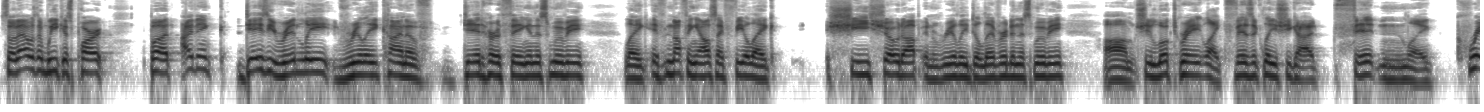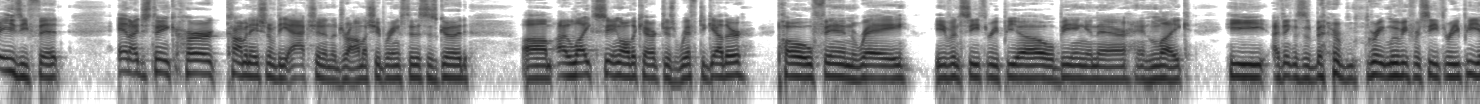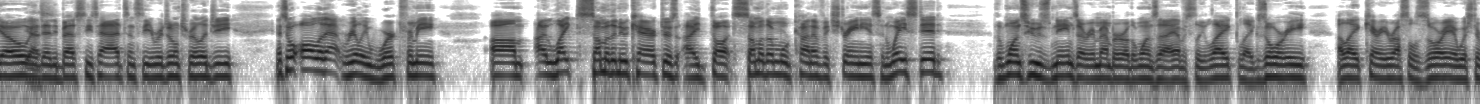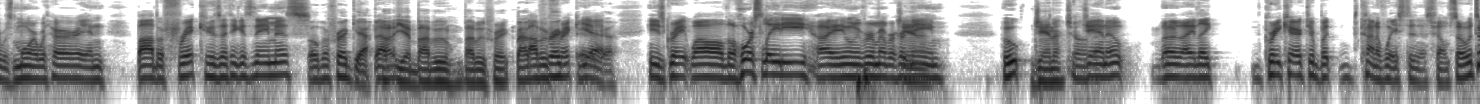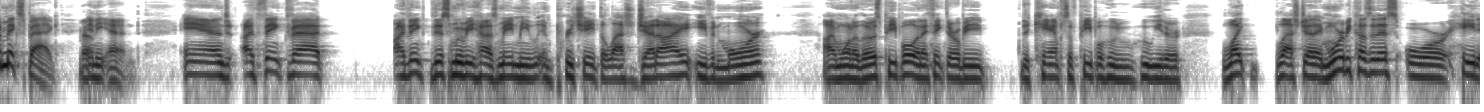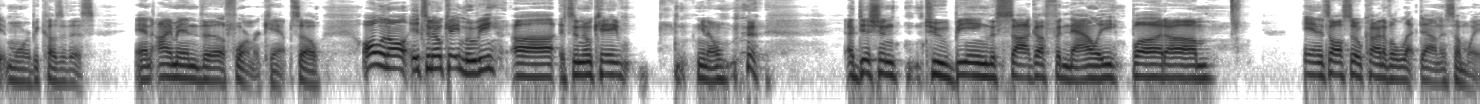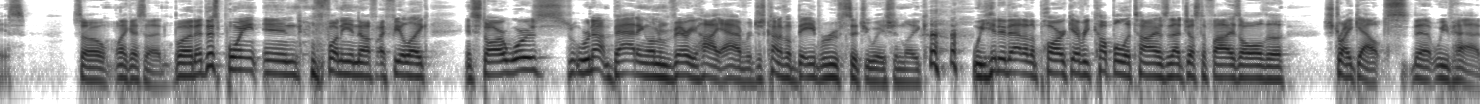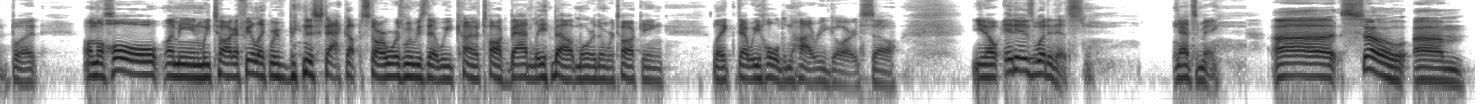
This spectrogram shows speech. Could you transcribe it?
So that was the weakest part. But I think Daisy Ridley really kind of did her thing in this movie. Like, if nothing else, I feel like she showed up and really delivered in this movie. Um, she looked great, like physically, she got fit and like crazy fit. And I just think her combination of the action and the drama she brings to this is good. Um, I liked seeing all the characters riff together. Poe, Finn, Rey, even C3PO being in there. And like, he, I think this has been a great movie for C3PO Yes. and the best he's had since the original trilogy. And so all of that really worked for me. Um, I liked some of the new characters. I thought some of them were kind of extraneous and wasted. The ones whose names I remember are the ones I obviously like, like Zorii. I like Keri Russell's Zorii. I wish there was more with her and Baba Frick, who's I think his name is. Boba Frick, yeah. Uh, yeah, Babu, Babu Frick. Babu Frick, there you yeah. He's great. Well, the horse lady, I don't even remember her Jannah. name. Who? Jannah. Jano. Uh, I like great character, but kind of wasted in this film. So it's a mixed bag Yeah. in the end. And I think that I think this movie has made me appreciate The Last Jedi even more. I'm one of those people, and I think there will be the camps of people who who either like Last Jedi more because of this or hate it more because of this. And I'm in the former camp. So all in all, it's an okay movie. Uh, it's an okay, you know, addition to being the saga finale, but um, and it's also kind of a letdown in some ways. So, like I said, but at this point, in funny enough, I feel like in Star Wars, we're not batting on a very high average. It's kind of a Babe Ruth situation. Like we hit it out of the park every couple of times, and that justifies all the strikeouts that we've had. But on the whole, I mean, we talk. I feel like we've been to stack up Star Wars movies that we kind of talk badly about more than we're talking like that we hold in high regard. So, you know, it is what it is. That's me. Uh, so um,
